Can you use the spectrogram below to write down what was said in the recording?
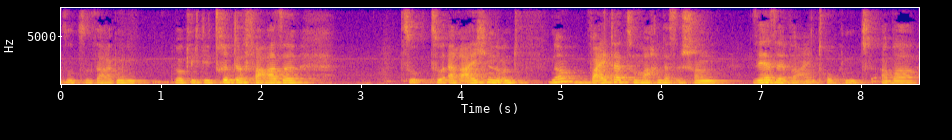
sozusagen wirklich die dritte Phase zu, zu erreichen und ne, weiterzumachen, das ist schon sehr, sehr beeindruckend. Aber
